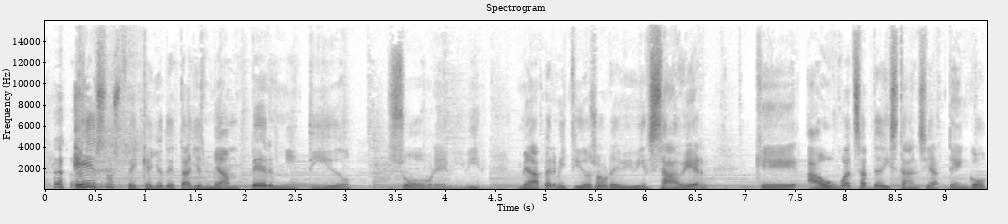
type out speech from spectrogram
Esos pequeños detalles me han permitido sobrevivir. Me ha permitido sobrevivir, saber que a un WhatsApp de distancia tengo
